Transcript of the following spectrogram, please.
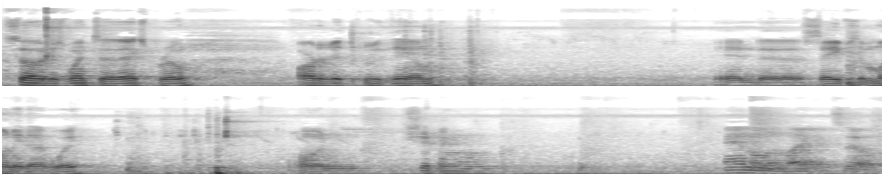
So I just went to X-pro, ordered it through them, and uh, saved some money that way on shipping and on the bike itself.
